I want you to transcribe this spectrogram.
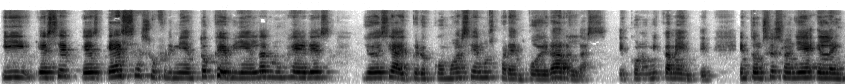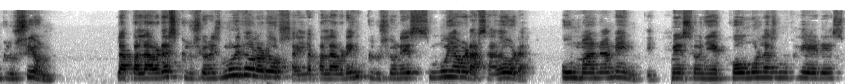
Y ese, ese sufrimiento que vi en las mujeres, yo decía, ay, pero ¿cómo hacemos para empoderarlas económicamente? Entonces soñé en la inclusión. La palabra exclusión es muy dolorosa y la palabra inclusión es muy abrazadora humanamente. Me soñé cómo las mujeres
